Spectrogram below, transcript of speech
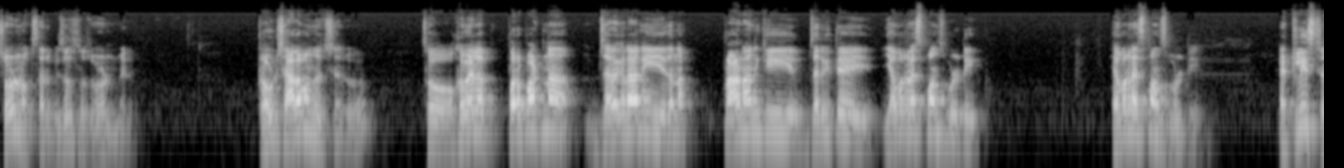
చూడండి ఒకసారి విజువల్స్ చూడండి మీరు. క్రౌడ్ చాలామంది వచ్చారు. సో ఒకవేళ పొరపాటున జరగరాని ఏదైనా ప్రాణానికి జరిగితే ఎవరు రెస్పాన్సిబిలిటీ ఎవరు రెస్పాన్సిబిలిటీ అట్లీస్ట్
